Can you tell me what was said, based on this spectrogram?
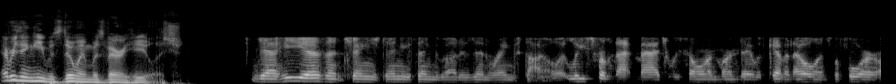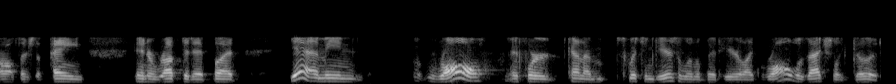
everything he was doing was very heelish. Yeah, he hasn't changed anything about his in ring style, at least from that match we saw on Monday with Kevin Owens before Authors of Pain interrupted it. But yeah, I mean, Raw, if we're kind of switching gears a little bit here, like Raw was actually good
